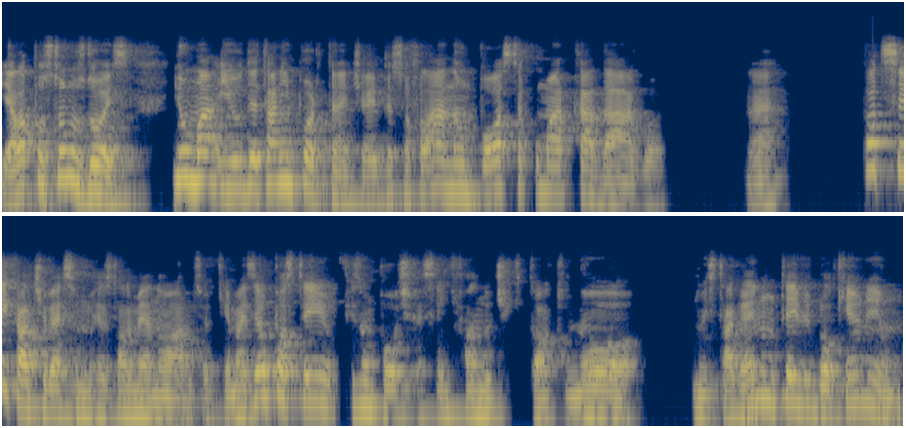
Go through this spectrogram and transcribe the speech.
E ela postou nos dois. E, uma, e o detalhe importante: aí a pessoa fala, ah, não posta com marca d'água. Né? Pode ser que ela tivesse um resultado menor, não sei o quê, mas eu postei, fiz um post recente falando do TikTok no, no Instagram e não teve bloqueio nenhum.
